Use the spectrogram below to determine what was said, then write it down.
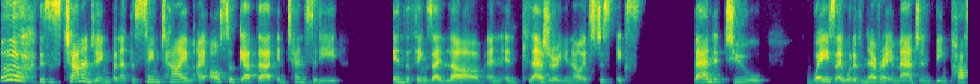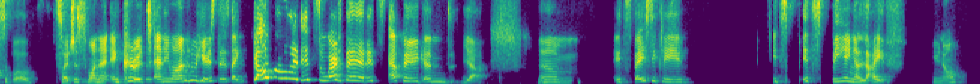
oh this is challenging. But at the same time I also get that intensity in the things I love and in pleasure. You know, it's just expanded to ways I would have never imagined being possible. So I just want to encourage anyone who hears this, like, go for it. It's worth it. It's epic. And yeah. Mm. Um, it's basically it's it's being alive, you know?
